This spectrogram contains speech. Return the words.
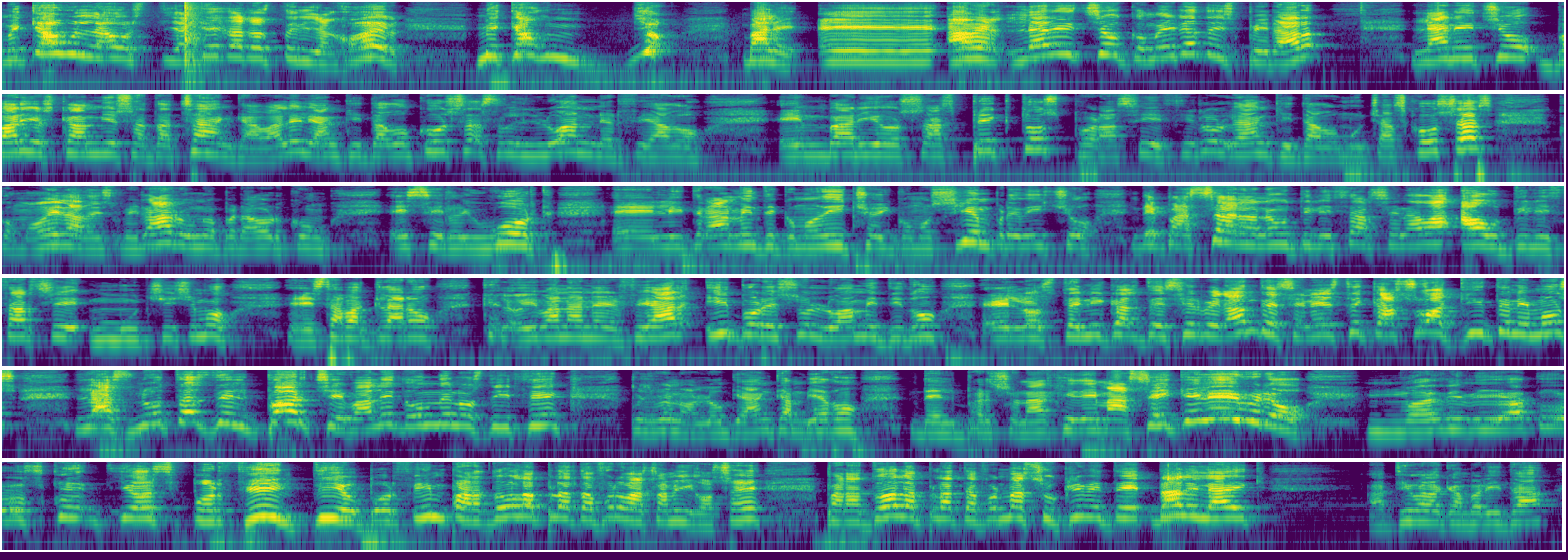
Me cago en la hostia, qué ganas tenía, joder Me cago en yo Vale, eh, a ver, le han hecho como era de esperar le han hecho varios cambios a Tachanka, ¿vale? Le han quitado cosas, lo han nerfeado en varios aspectos, por así decirlo, le han quitado muchas cosas, como era de esperar, un operador con ese rework, eh, literalmente como he dicho y como siempre he dicho, de pasar a no utilizarse nada, a utilizarse muchísimo, estaba claro que lo iban a nerfear y por eso lo ha metido en los technical de server antes, en este caso aquí tenemos las notas del parche, ¿vale? Donde nos dice, pues bueno, lo que han cambiado del personaje y demás equilibrio Madre mía, tío, es que, Dios, por fin, tío, por fin Para todas las plataformas, amigos, eh Para todas las plataformas, suscríbete, dale like Activa la campanita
